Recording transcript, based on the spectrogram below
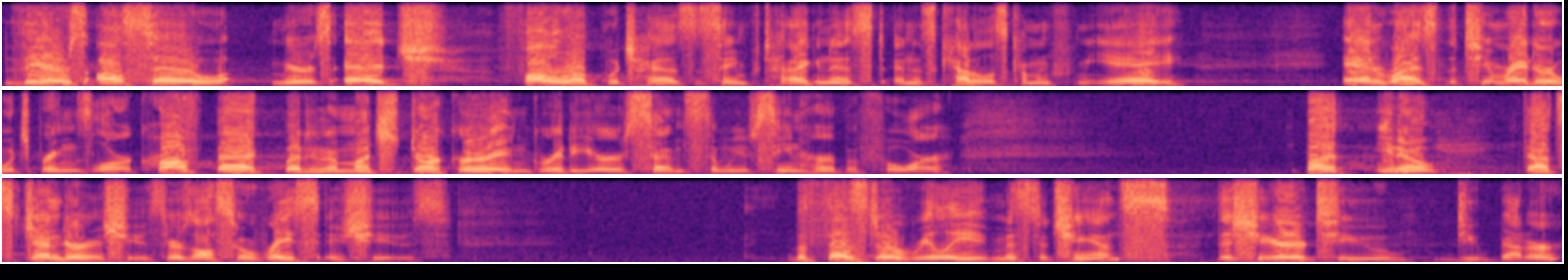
There's also Mirror's Edge follow-up, which has the same protagonist and its Catalyst coming from EA, and Rise of the Tomb Raider, which brings Lara Croft back, but in a much darker and grittier sense than we've seen her before. But, you know, that's gender issues. There's also race issues. Bethesda really missed a chance this year to do better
